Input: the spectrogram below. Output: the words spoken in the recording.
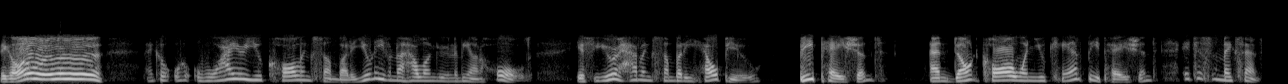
They go, oh, I go, why are you calling somebody? You don't even know how long you're going to be on hold. If you're having somebody help you, be patient and don't call when you can't be patient. It just doesn't make sense.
